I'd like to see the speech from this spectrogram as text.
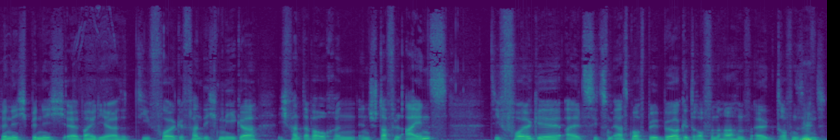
bin ich, bin ich äh, bei dir. Also die Folge fand ich mega. Ich fand aber auch in, in Staffel 1 die Folge, als sie zum ersten Mal auf Bill Burr getroffen haben, äh, getroffen sind,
